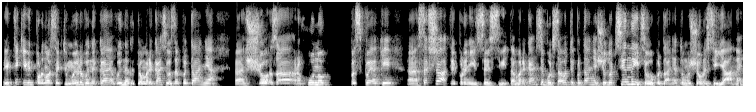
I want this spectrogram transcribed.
Як тільки він приносить мир, виникає виникне у американців запитання, е, що за рахунок. Безпеки е, США ти приніс цей світ. Американці будуть ставити питання щодо ціни цього питання, тому що росіяни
